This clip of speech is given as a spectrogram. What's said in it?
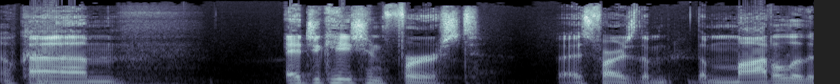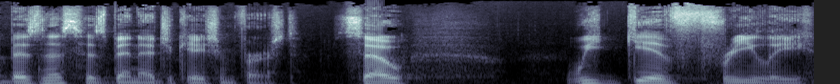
Okay. Um, education first, as far as the the model of the business has been education first. So we give freely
